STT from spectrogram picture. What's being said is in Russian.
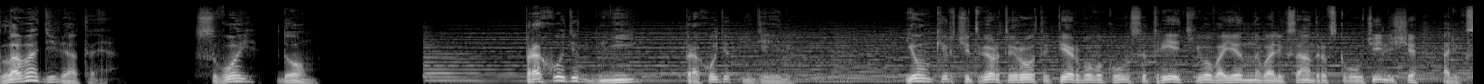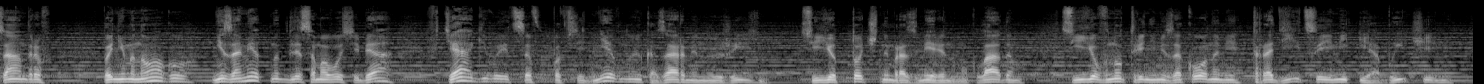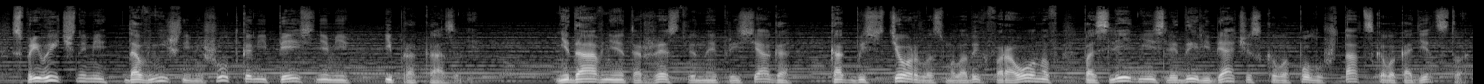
Глава девятая. Свой дом. Проходят дни, проходят недели. Юнкер четвертой роты первого курса третьего военного Александровского училища Александров понемногу, незаметно для самого себя, втягивается в повседневную казарменную жизнь с ее точным размеренным укладом, с ее внутренними законами, традициями и обычаями, с привычными давнишними шутками, песнями и проказами. Недавняя торжественная присяга как бы стерла с молодых фараонов последние следы ребяческого полуштатского кадетства.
